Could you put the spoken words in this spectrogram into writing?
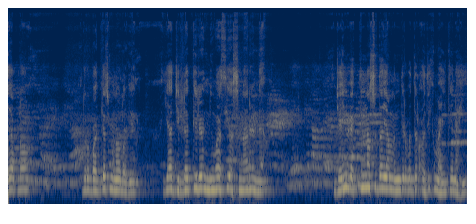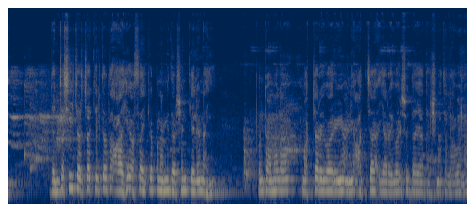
हे आपलं दुर्भाग्यच म्हणावं लागेल. या जिल्ह्यातील निवासी असणाऱ्यांना जैन व्यक्तींनासुद्धा या मंदिरबद्दल अधिक माहिती नाही. ज्यांच्याशी चर्चा केली तर आहे असं ऐकलं पण आम्ही दर्शन केलं नाही. परंतु आम्हाला मागच्या रविवारी आणि आजच्या या रविवारीसुद्धा या दर्शनाचा लाभ आला.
